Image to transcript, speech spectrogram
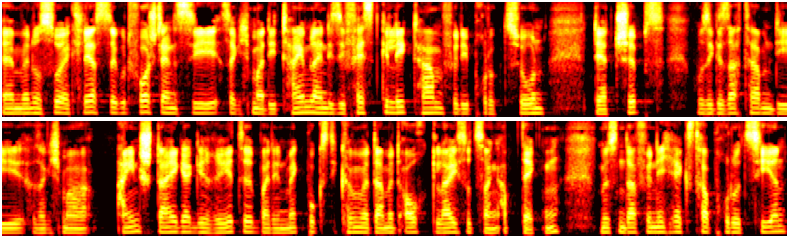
ähm, wenn du es so erklärst, sehr gut vorstellen, dass sie, sag ich mal, die Timeline, die sie festgelegt haben für die Produktion der Chips, wo sie gesagt haben, die, sag ich mal, Einsteigergeräte bei den MacBooks, die können wir damit auch gleich sozusagen abdecken, müssen dafür nicht extra produzieren.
